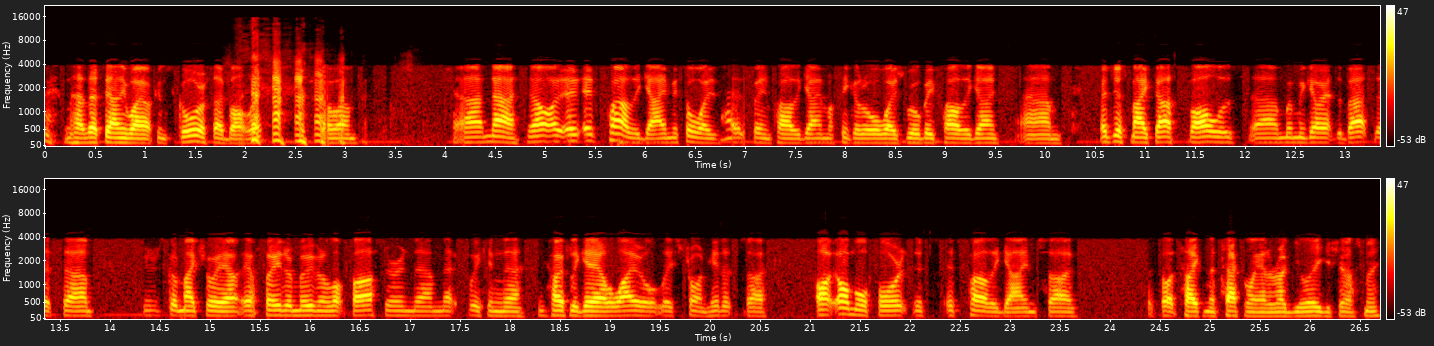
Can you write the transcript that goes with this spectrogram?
no, that's the only way I can score if they bowl left. so, um, uh, no, no, it, it's part of the game. It's always has been part of the game. I think it always will be part of the game. Um, it just makes us bowlers um, when we go out the bat that um, we've just got to make sure our, our feet are moving a lot faster and um, that we can uh, hopefully get out of the way or at least try and hit it. So I, I'm all for it. It's, it's part of the game. So it's like taking the tackle out of rugby league, if you ask me.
